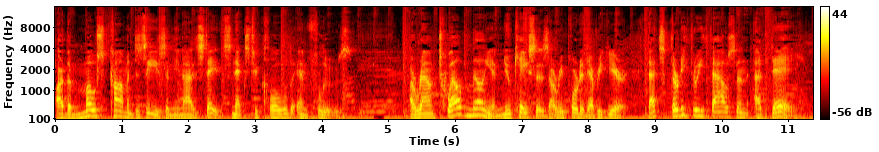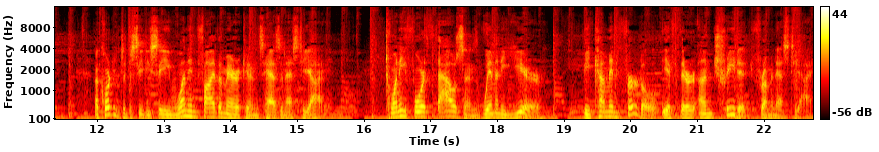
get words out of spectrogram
are the most common disease in the United States next to cold and flus? Around 12 million new cases are reported every year. That's 33,000 a day. According to the CDC, one in five Americans has an STI. 24,000 women a year become infertile if they're untreated from an STI.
